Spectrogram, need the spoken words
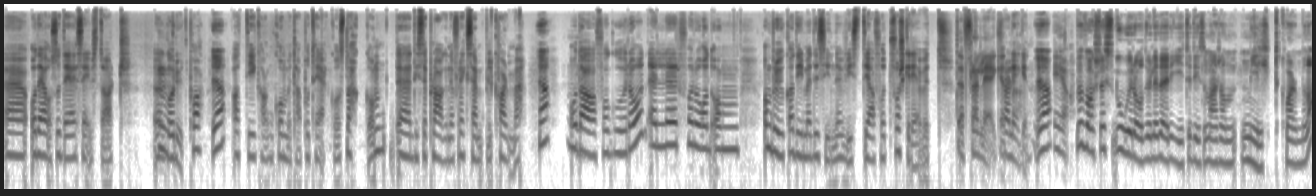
og det er også det SafeStart eh, Mm. går ut på. Ja. At de kan komme til apoteket og snakke om eh, disse plagene, f.eks. kvalme. ja. Og da få gode råd, eller få råd om, om bruk av de medisinene hvis de har fått forskrevet Det er fra legen. fra legen. ja. Ja. Men hva slags gode råd ville dere gi til de som er sånn mildt kvalme, da?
